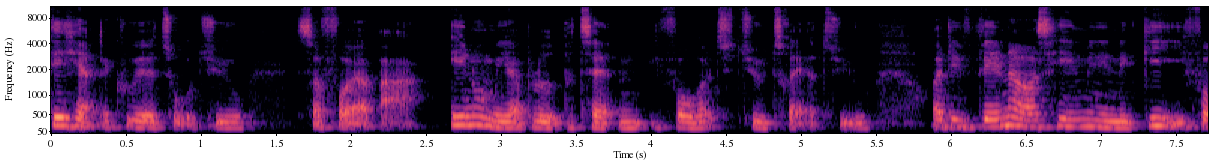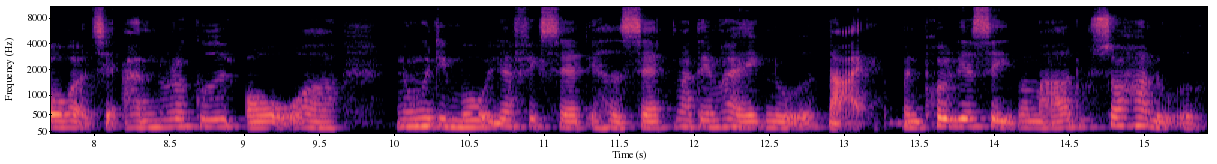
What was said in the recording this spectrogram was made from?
det her, det kunne jeg i 22, så får jeg bare endnu mere blod på tanden i forhold til 2023. Og det vender også hele min energi i forhold til, ah, at nu er der gået et år, og nogle af de mål, jeg fik sat, jeg havde sat mig, dem har jeg ikke nået. Nej, men prøv lige at se, hvor meget du så har nået.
